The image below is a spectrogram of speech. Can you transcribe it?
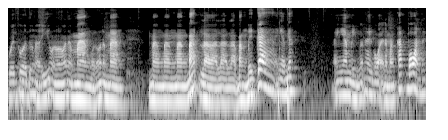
wafer tức là ý của nó nói là màng, của nó là màng. Màng màng màng bát là là là bằng meca anh em nhé. Anh em mình vẫn hay gọi là màng carbon đấy.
